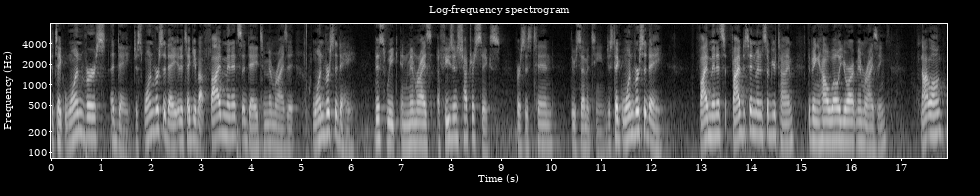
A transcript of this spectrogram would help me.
to take one verse a day, just one verse a day. It'll take you about five minutes a day to memorize it. One verse a day this week and memorize Ephesians chapter 6, verses 10 through 17. Just take one verse a day, five minutes, five to 10 minutes of your time, depending how well you are at memorizing. Not long,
